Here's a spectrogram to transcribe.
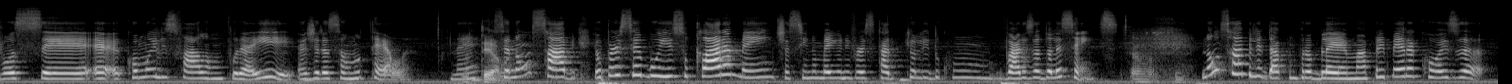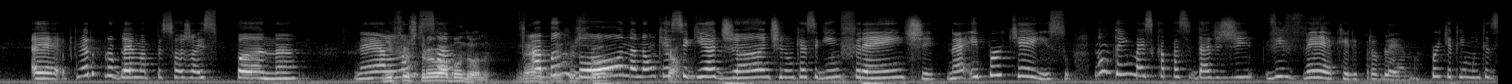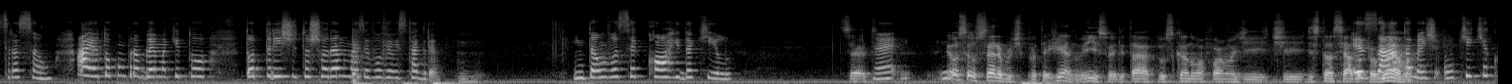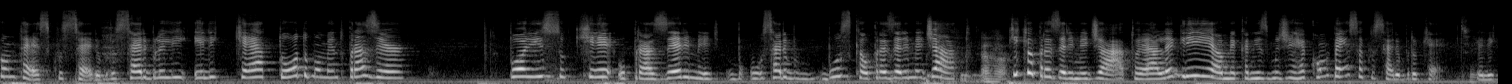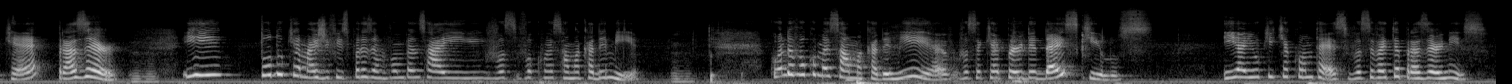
Você, é, é como eles falam por aí, a geração Nutella, né? Nutella. Você não sabe. Eu percebo isso claramente, assim, no meio universitário, porque eu lido com vários adolescentes Aham. não sabe lidar com problema. A primeira coisa, é, o primeiro problema a pessoa já espana, né? Ela Me frustrou, eu sabe- abandono. Né? Abandona, não quer tchau. seguir adiante, não quer seguir em frente, né? E por que isso? Não tem mais capacidade de viver aquele problema, porque tem muita distração. Ah, eu tô com um problema aqui, tô, tô triste, tô chorando, mas eu vou ver o Instagram. Uhum. Então você corre daquilo, Certo. né? É o seu cérebro te protegendo? Isso? Ele tá buscando uma forma de te distanciar do problema? Exatamente. O que, que acontece com o cérebro? O cérebro ele, ele quer a todo momento prazer. Por isso que o prazer imedi... o cérebro busca o prazer imediato. Aham. O que, que é o prazer imediato? É a alegria, é o mecanismo de recompensa que o cérebro quer. Sim. Ele quer prazer. Uhum. E tudo que é mais difícil, por exemplo, vamos pensar aí, vou, vou começar uma academia. Uhum. Quando eu vou começar uma academia, você quer perder 10 quilos. E aí o que, que acontece? Você vai ter prazer nisso?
